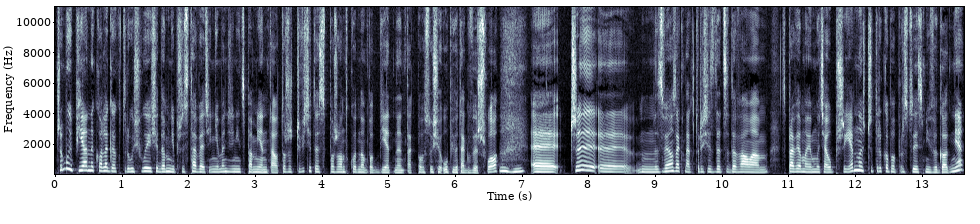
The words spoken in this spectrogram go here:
Czy mój pijany kolega, który usiłuje się do mnie przystawiać i nie będzie nic pamiętał, to rzeczywiście to jest w porządku, no bo biedny tak po prostu się upił, tak wyszło? Mhm. E, czy e, związek, na który się zdecydowałam, sprawia mojemu ciału przyjemność, czy tylko po prostu jest mi wygodnie?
